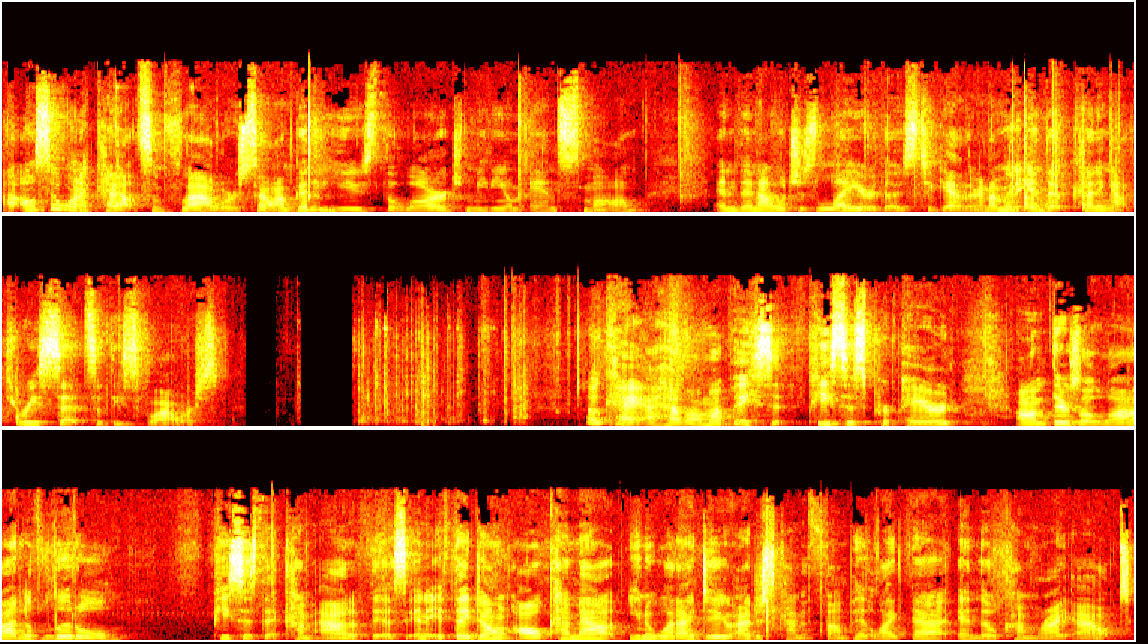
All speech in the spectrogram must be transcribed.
I also want to cut out some flowers. So I'm going to use the large, medium, and small and then I will just layer those together. And I'm going to end up cutting out three sets of these flowers. Okay, I have all my pieces prepared. Um, there's a lot of little pieces that come out of this. And if they don't all come out, you know what I do? I just kind of thump it like that and they'll come right out.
